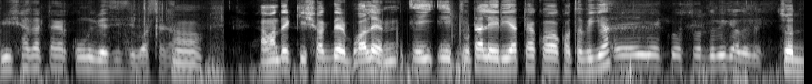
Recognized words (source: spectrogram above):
বিশ হাজার টাকার কুমড়ি বেচেছি বর্ষাকালে। হ্যাঁ। আমাদের কৃষকদের বলেন এই এই টোটাল এরিয়াটা কত বিঘা? এই চোদ্দ বিঘা দেবে। চোদ্দ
